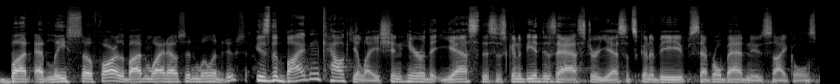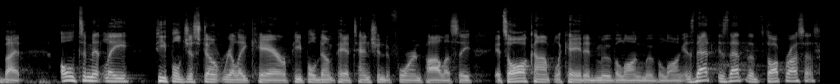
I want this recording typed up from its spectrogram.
But at least so far, the Biden White House isn't willing to do so. Is the Biden calculation here that yes, this is going to be a disaster, yes, it's going to be several bad news cycles, but ultimately, people just don't really care. People don't pay attention to foreign policy. It's all complicated. Move along, move along. Is that is that the thought process?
